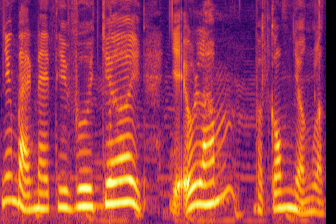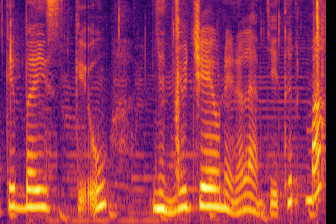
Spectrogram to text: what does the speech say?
Nhưng bạn này thì vừa chơi, dẻo lắm Và công nhận là cái base kiểu nhìn như gel này nó làm chị thích mắt.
